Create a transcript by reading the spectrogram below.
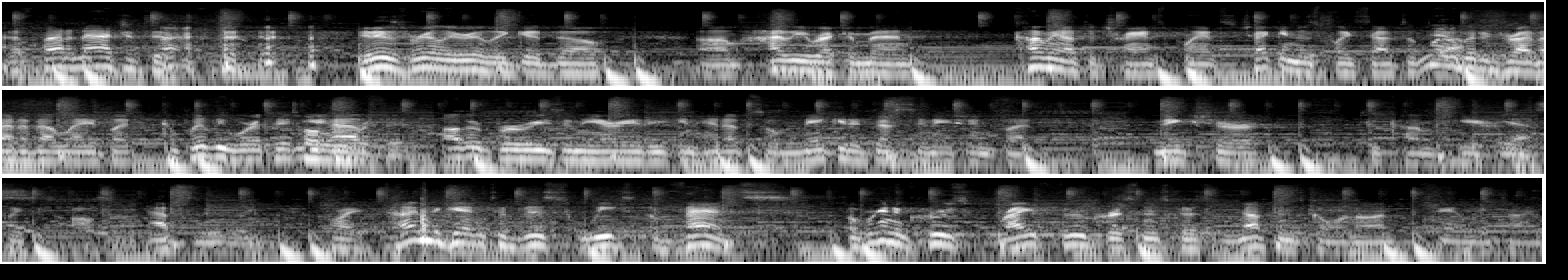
That's not an adjective. it is really, really good though. Um, highly recommend coming out to transplants, checking this place out. It's a little yeah. bit of drive out of LA, but completely worth it. Totally you have worth it. other breweries in the area that you can hit up, so make it a destination, but make sure to come here. Yes. This place is awesome. Absolutely. All right, time to get into this week's events. But we're gonna cruise right through Christmas because nothing's going on, family time,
